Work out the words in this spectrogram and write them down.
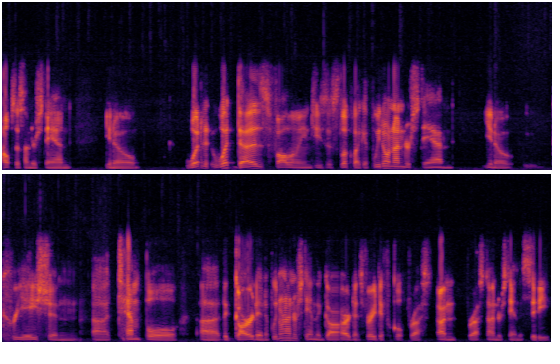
helps us understand you know what what does following Jesus look like if we don't understand you know creation uh, temple uh, the garden if we don't understand the garden it's very difficult for us un, for us to understand the city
